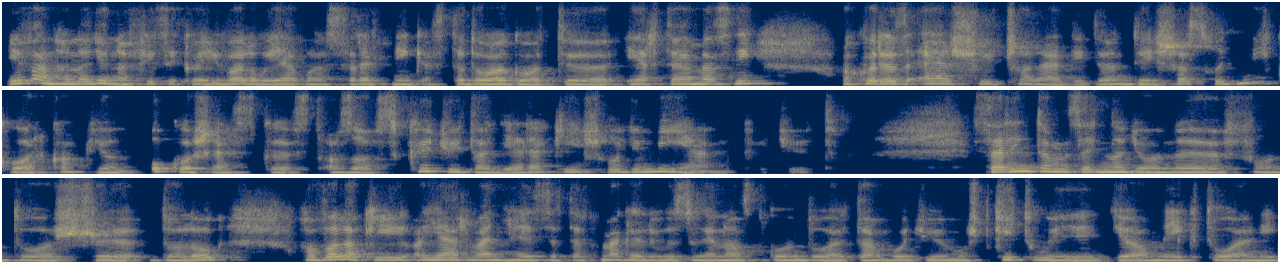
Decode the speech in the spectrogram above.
Nyilván, ha nagyon a fizikai valójában szeretnénk ezt a dolgot értelmezni, akkor az első családi döntés az, hogy mikor kapjon okos eszközt, azaz kütyüt a gyerek, és hogy milyen kütyüt. Szerintem ez egy nagyon fontos dolog. Ha valaki a járványhelyzetet megelőzően azt gondolta, hogy ő most ki tudja még tolni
